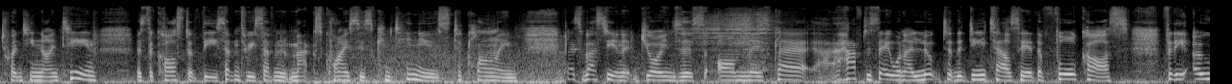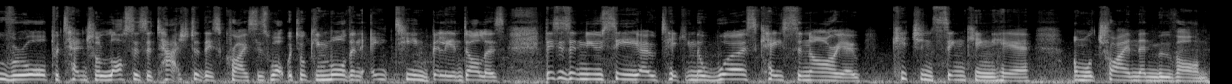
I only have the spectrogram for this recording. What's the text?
2019 as the cost of the 737 MAX crisis continues to climb. Claire Sebastian joins us on this. Claire, I have to say, when I looked at the details here, the forecasts for the overall potential losses attached to this crisis, what we're talking more than $18 billion. This is a new CEO taking the worst case scenario scenario, kitchen sinking here, and we'll try and then move on.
